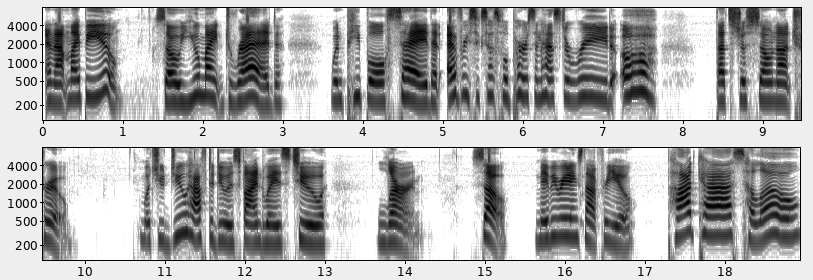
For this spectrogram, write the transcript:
and that might be you. So you might dread when people say that every successful person has to read. Ugh, that's just so not true. What you do have to do is find ways to learn. So maybe reading's not for you. Podcasts, hello.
